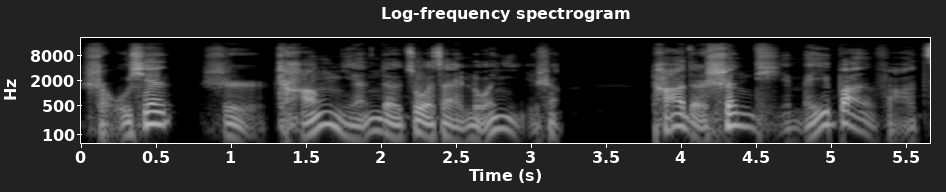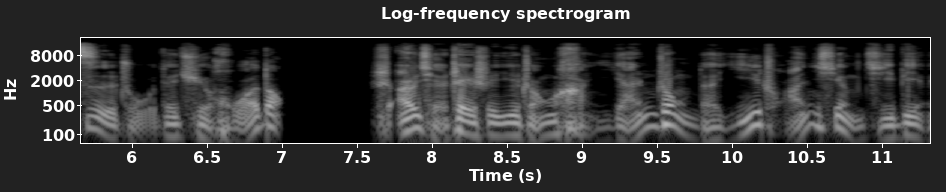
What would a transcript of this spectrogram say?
首先是常年的坐在轮椅上，他的身体没办法自主的去活动，是而且这是一种很严重的遗传性疾病，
